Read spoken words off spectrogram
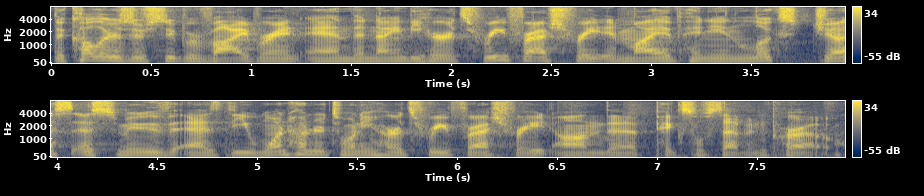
The colors are super vibrant and the 90 Hz refresh rate, in my opinion, looks just as smooth as the 120 Hz refresh rate on the Pixel 7 Pro.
